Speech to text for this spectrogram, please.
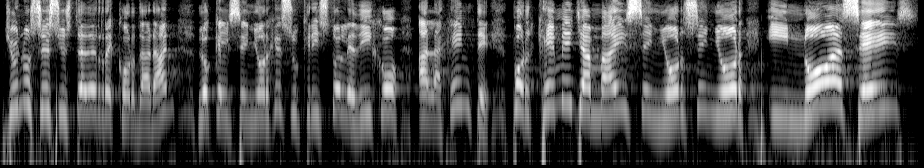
Yo no sé si ustedes recordarán lo que el Señor Jesucristo le dijo a la gente. ¿Por qué me llamáis Señor, Señor y no hacéis?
